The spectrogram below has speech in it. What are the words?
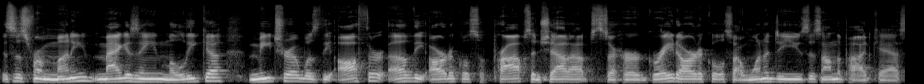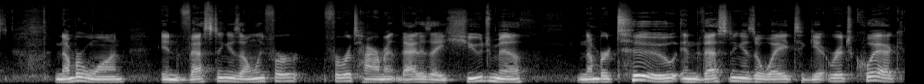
This is from Money Magazine. Mallika Mitra was the author of the article. So props and shout outs to her. Great article. So I wanted to use this on the podcast. Number one, investing is only for, for retirement. That is a huge myth. Number two, investing is a way to get rich quick.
